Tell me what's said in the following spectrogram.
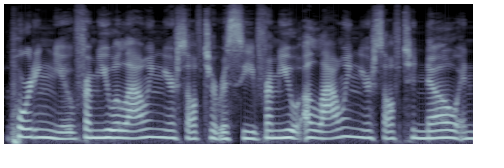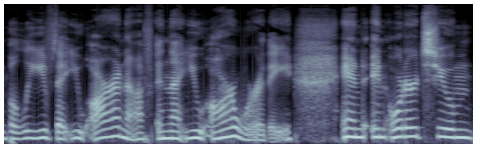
supporting you, from you allowing yourself to receive, from you allowing yourself to know and believe that you are enough and that you are worthy. And in order to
